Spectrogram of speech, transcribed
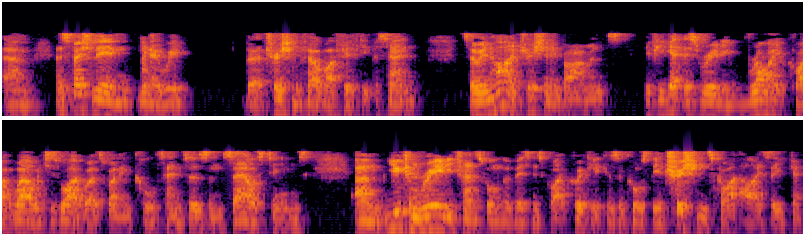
um, especially in, you know, we, the attrition fell by 50%. So in high attrition environments, if you get this really right quite well, which is why it works well in call centers and sales teams, um, you can really transform the business quite quickly because, of course, the attrition is quite high, so you can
